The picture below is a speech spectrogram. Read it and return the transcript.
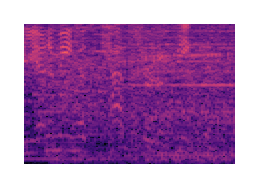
The enemy has captured a beacon.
